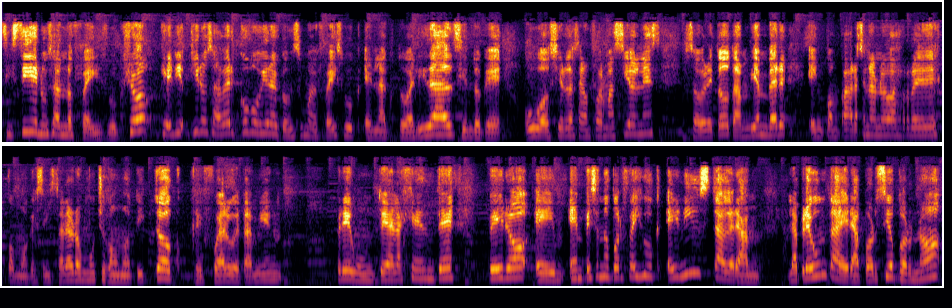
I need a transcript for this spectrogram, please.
si siguen usando Facebook. Yo quiero saber cómo viene el consumo de Facebook en la actualidad, siento que hubo ciertas transformaciones, sobre todo también ver en comparación a nuevas redes, como que se instalaron mucho como TikTok, que fue algo que también pregunté a la gente, pero eh, empezando por Facebook, en Instagram, la pregunta era por sí o por no,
